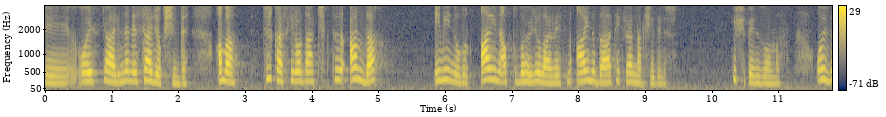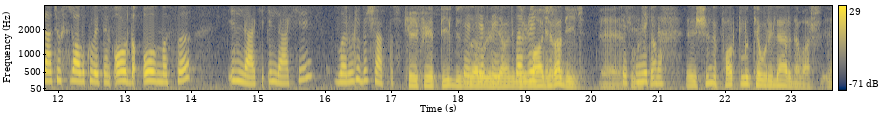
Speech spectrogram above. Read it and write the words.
E, o eski halinden eser yok şimdi. Ama Türk askeri oradan çıktığı anda emin olun aynı Abdullah Öcalan resmi aynı dağa tekrar nakşedilir. Hiç şüpheniz olmasın. O yüzden Türk Silahlı Kuvvetleri'nin orada olması illaki illaki zaruri bir şarttır. Keyfiyet değil, biz Keyfiyet zaruri değil, yani bir zarurettir. macera değil. E, Kesinlikle. Sonuçta. E, şimdi farklı teoriler de var. E,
